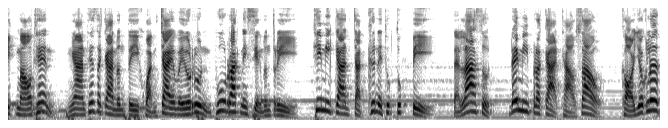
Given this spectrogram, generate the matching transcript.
Big Mountain งานเทศกาลดนตรีขวัญใจวัยรุ่น ผู้รักในเสียงดนตรี ที่มีการจัดขึ้นในทุกๆปี แต่ล่าสุดได้มีประกาศข่าวเศร้า ขอยกเลิก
